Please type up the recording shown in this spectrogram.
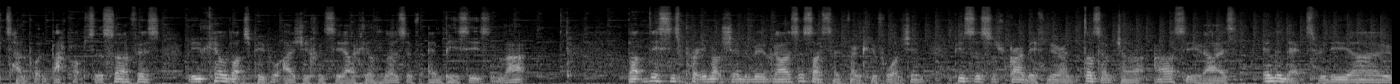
teleported back up to the surface. But you kill lots of people, as you can see, I killed loads of NPCs and that. But this is pretty much the end of the video guys, as I said thank you for watching, please subscribe if you're new and does have a channel, and I'll see you guys in the next video.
